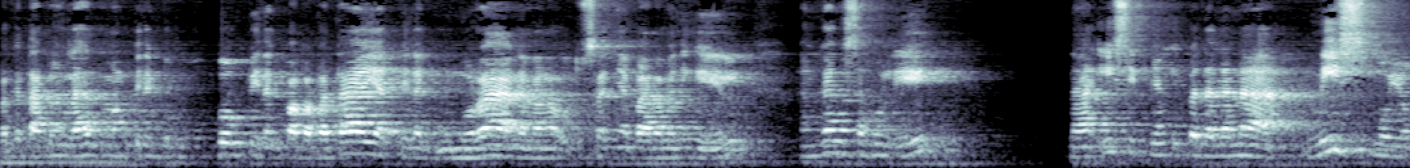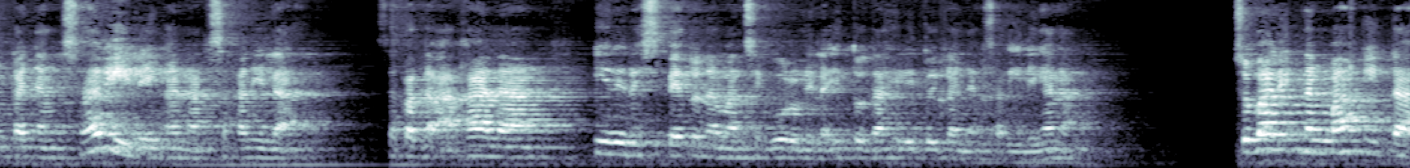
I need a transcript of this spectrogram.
pagkatapos ng lahat ng mga pinagbubugbog, pinagpapapatay at pinagmumura ng mga utusan niya para maningil, hanggang sa huli, naisip niyang ipadala na mismo yung kanyang sariling anak sa kanila sa pag-aakala, irirespeto naman siguro nila ito dahil ito'y kanyang sariling anak. Subalit nang makita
